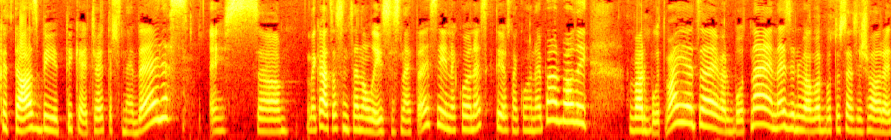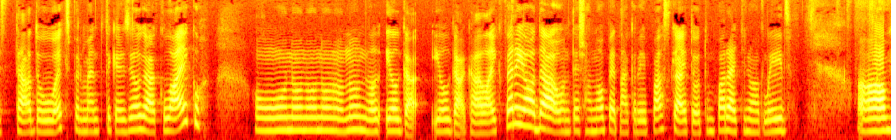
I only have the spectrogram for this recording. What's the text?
ka tās bija tikai četras nedēļas, es uh, nekādas asins analīzes netaisīju, neko neskatījos, neko nepārbaudīju. Varbūt vajadzēja, varbūt nē, nezinu, vēl varbūt uztaisīšu vēlreiz tādu eksperimentu tikai uz ilgāku laiku. Un, un, un, un, un, ilgā, ilgākā laika periodā, un tiešām nopietnāk arī paskaitot un pareiķinot līdzi. Uh,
